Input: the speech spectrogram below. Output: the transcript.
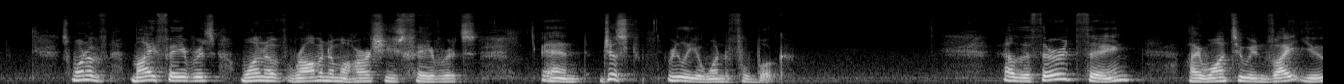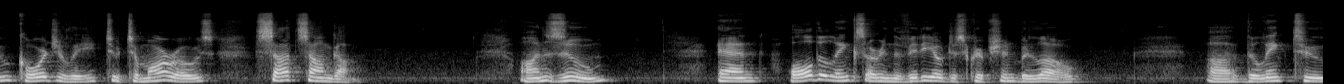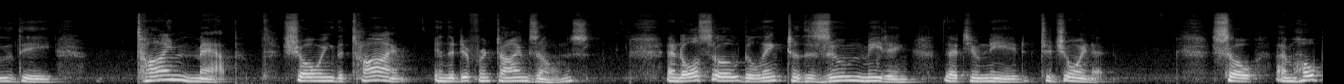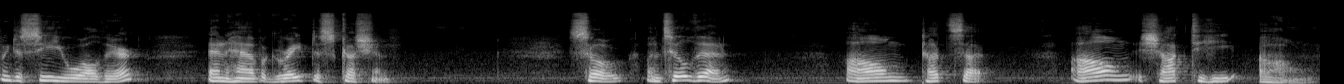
It's one of my favorites, one of Ramana Maharshi's favorites, and just really a wonderful book. Now, the third thing, I want to invite you cordially to tomorrow's satsangam on Zoom, and all the links are in the video description below. Uh, the link to the time map showing the time in the different time zones, and also the link to the Zoom meeting that you need to join it. So I'm hoping to see you all there and have a great discussion. So until then, Aum Tat Sat, Aum Shakti Aum.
